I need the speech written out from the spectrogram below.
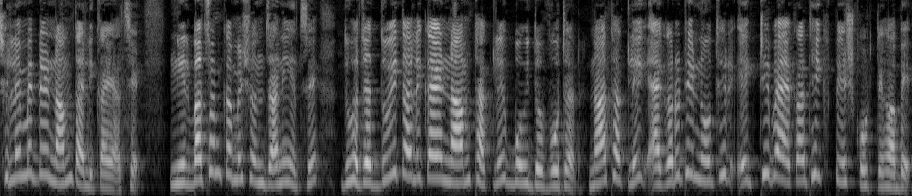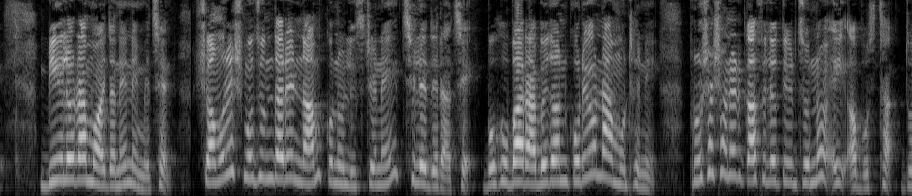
ছেলেমেয়েদের নাম তালিকায় আছে। নির্বাচন কমিশন জানিয়েছে দু তালিকায় নাম থাকলে বৈধ ভোটার, না থাকলে এগারোটি নথির একটি বা একাধিক পেশ করতে হবে। বিএলওরা ময়দানে নেমেছেন। সমরেশ মজুমদারের নাম কোনো লিস্টে নেই, ছেলেদের আছে। বহুবার আবেদন করেও নাম ওঠেনি। প্রশাসনের গাফিলতির জন্য এই অবস্থা। দু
